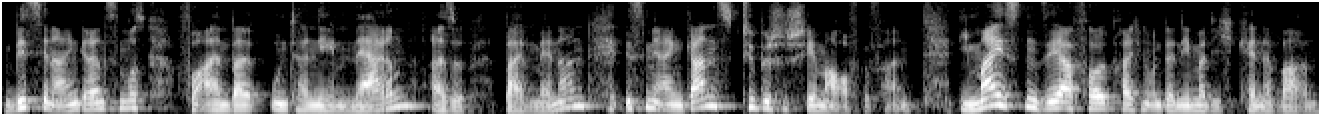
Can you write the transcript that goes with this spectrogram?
ein bisschen eingrenzen muss, vor allem bei Unternehmern, also bei Männern, ist mir ein ganz typisches Schema aufgefallen. Die meisten sehr erfolgreichen Unternehmer, die ich kenne, waren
